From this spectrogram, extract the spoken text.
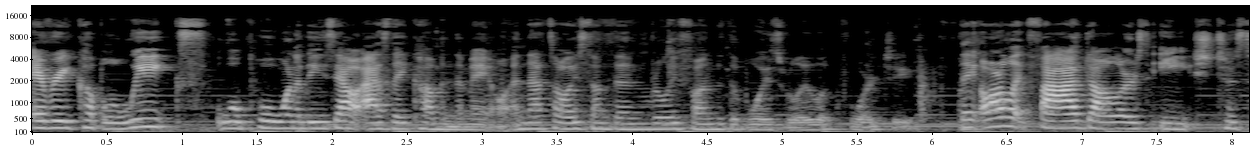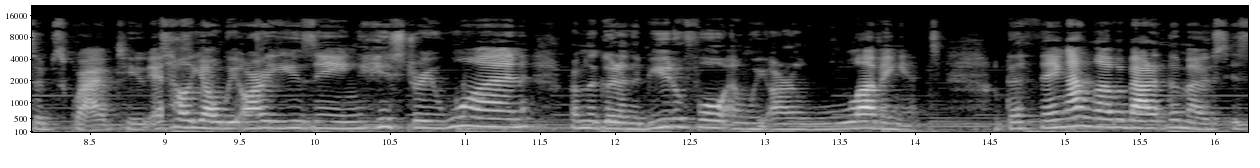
every couple of weeks we'll pull one of these out as they come in the mail. And that's always something really fun that the boys really look forward to. They are like five dollars each to subscribe to. And tell y'all we are using history one from the good and the beautiful and we are loving it. The thing i love about it the most is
